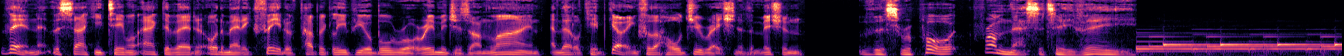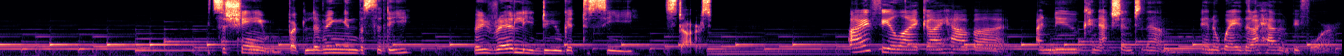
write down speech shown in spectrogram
Then, the Psyche team will activate an automatic feed of publicly viewable raw images online, and that'll keep going for the whole duration of the mission. This report from NASA TV. It's a shame, but living in the city, very rarely do you get to see stars. I feel like I have a, a new connection to them in a way that I haven't before.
